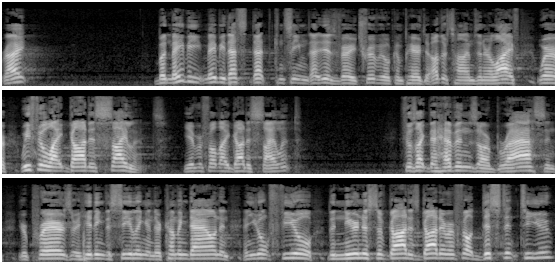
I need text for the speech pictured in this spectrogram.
right? But maybe, maybe that's, that can seem, that is very trivial compared to other times in our life where we feel like God is silent. You ever felt like God is silent? Feels like the heavens are brass and your prayers are hitting the ceiling and they're coming down and, and you don't feel the nearness of God. Has God ever felt distant to you?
